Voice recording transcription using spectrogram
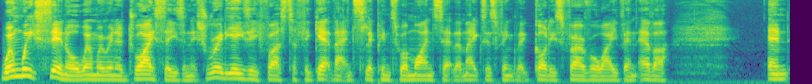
When we sin or when we're in a dry season, it's really easy for us to forget that and slip into a mindset that makes us think that God is further away than ever. And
